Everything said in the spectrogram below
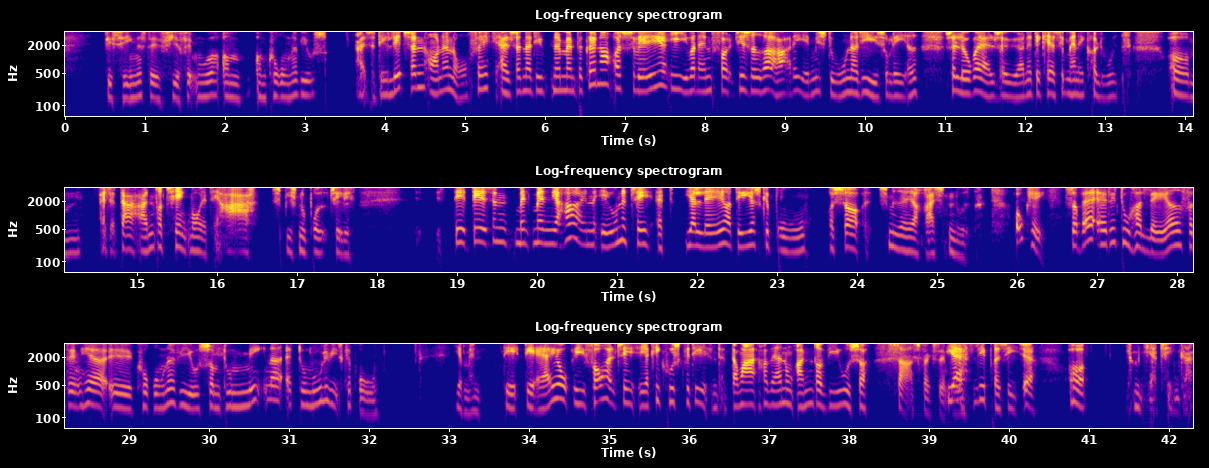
de seneste 4-5 uger om, om coronavirus? Altså, det er jo lidt sådan on and off, ikke? Altså, når, de, når man begynder at svælge i, hvordan folk de sidder og har det hjemme i stuen, når de er isoleret, så lukker jeg altså ørerne. Det kan jeg simpelthen ikke holde ud. Og mm, altså, der er andre ting, hvor jeg tænker, ah, spis nu brød til. Det, det er sådan, men, men jeg har en evne til, at jeg lager det, jeg skal bruge, og så smider jeg resten ud. Okay, så hvad er det, du har læret for den her øh, coronavirus, som du mener, at du muligvis kan bruge? Jamen, det, det er jo i forhold til, jeg kan ikke huske, fordi der var, har været nogle andre viruser. SARS for eksempel. Ja, lige præcis. Ja. Og jamen, jeg tænker,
